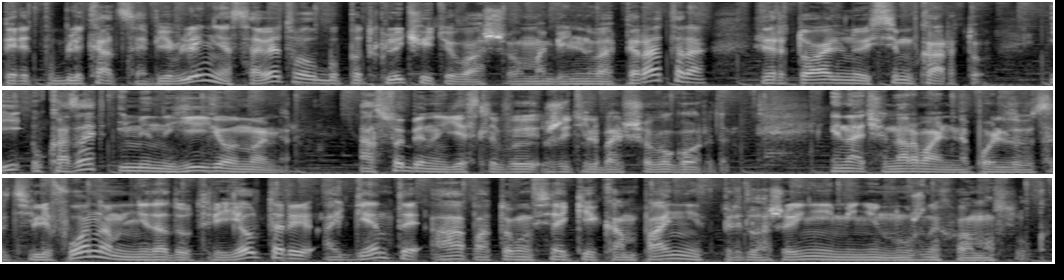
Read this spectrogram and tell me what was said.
Перед публикацией объявления советовал бы подключить у вашего мобильного оператора виртуальную сим-карту и указать именно ее номер – особенно если вы житель большого города. Иначе нормально пользоваться телефоном не дадут риэлторы, агенты, а потом и всякие компании с предложениями ненужных вам услуг.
